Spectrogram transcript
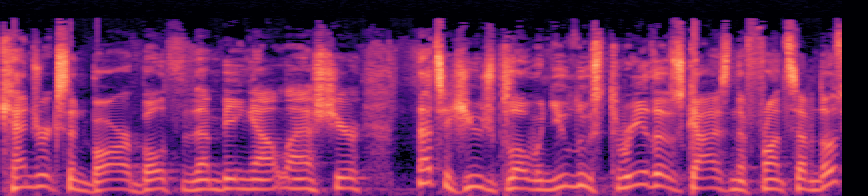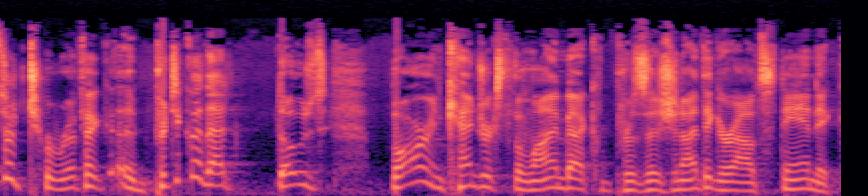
Kendricks and Barr, both of them being out last year, that's a huge blow. When you lose three of those guys in the front seven, those are terrific. Uh, particularly that those Barr and Kendricks, the linebacker position, I think are outstanding.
